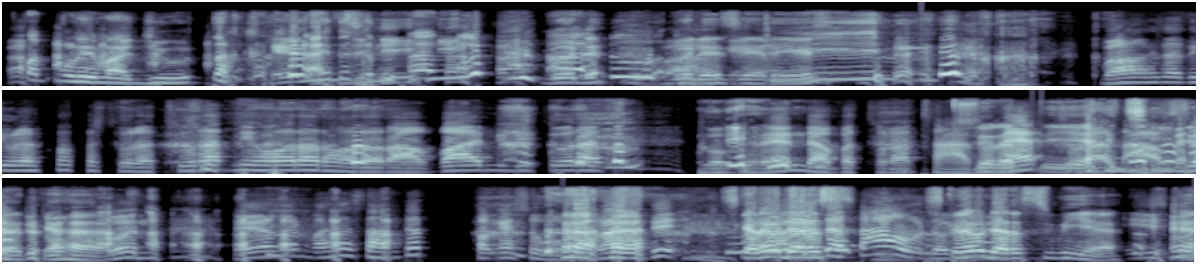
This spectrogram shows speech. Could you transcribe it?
45 juta kayaknya itu kena gue. Gue udah gue udah serius. Bang tadi bilang kok ke surat-surat nih horor horor apa nih di surat gue kirain dapat surat santet Surat surat, iya, surat kah. Bun, ya kan masa santet pakai surat sih Sekarang udah res- tahu dong Sekarang ini. udah resmi ya. iya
